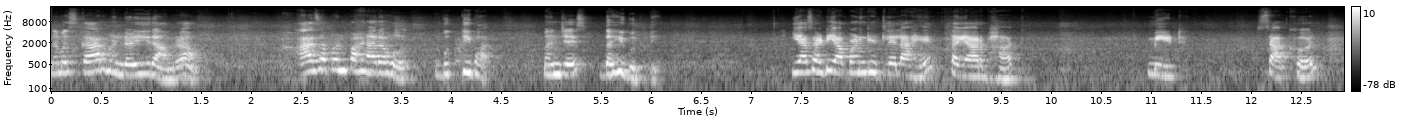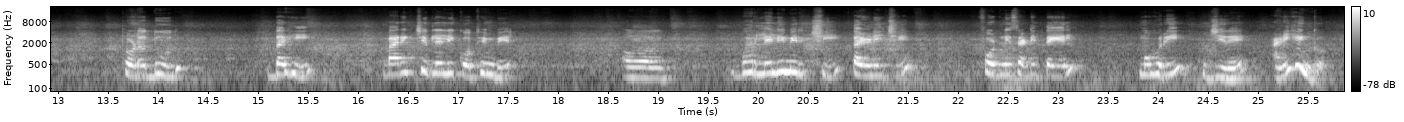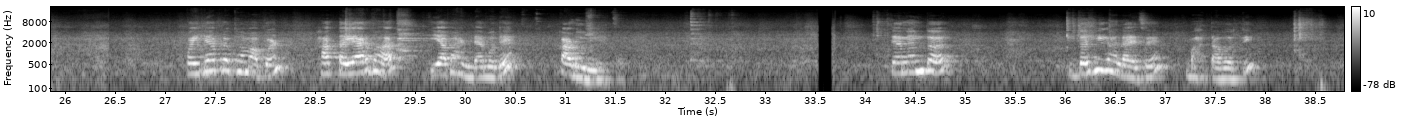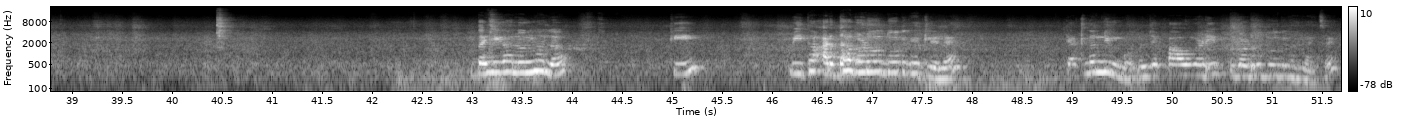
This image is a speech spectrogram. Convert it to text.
नमस्कार मंडळी राम राम. आज आपण पाहणार आहोत बुत्ती भात म्हणजेच दही बुत्ती यासाठी आपण घेतलेला आहे तयार भात मीठ साखर थोडं दूध दही बारीक चिरलेली कोथिंबीर भरलेली मिरची तळणीची फोडणीसाठी तेल मोहरी जिरे आणि हिंग. पहिल्या प्रथम आपण हा तयार भात या भांड्यामध्ये काढून घ्यायचं त्यानंतर दही घालायचे भातावरती. दही घालून झालं की मी इथं अर्धा गडू दूध घेतलेलं आहे. त्यातलं निंबू म्हणजे पावगडी गडू दूध घालायचे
